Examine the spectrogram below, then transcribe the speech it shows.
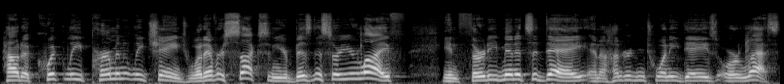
How to Quickly, Permanently Change Whatever Sucks in Your Business or Your Life in 30 minutes a day and 120 days or less.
